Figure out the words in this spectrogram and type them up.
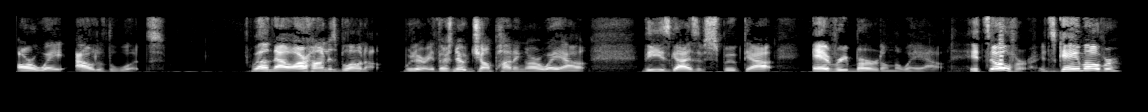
our way out of the woods. Well, now our hunt is blown up. There's no jump hunting our way out. These guys have spooked out every bird on the way out. It's over. It's game over.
